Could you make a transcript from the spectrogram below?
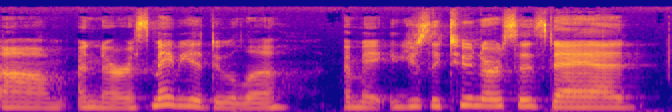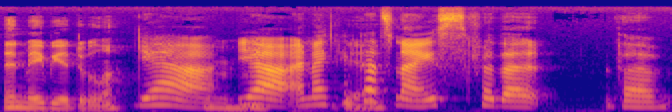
um, a nurse, maybe a doula. I mean, usually two nurses, dad, and maybe a doula. Yeah, Mm-hmm. yeah, and I think that's nice for the the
